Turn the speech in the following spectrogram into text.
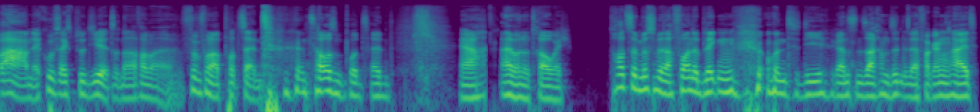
bam, der Kurs explodiert und dann auf einmal 500 Prozent, 1000 Prozent. Ja, einfach nur traurig. Trotzdem müssen wir nach vorne blicken und die ganzen Sachen sind in der Vergangenheit.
